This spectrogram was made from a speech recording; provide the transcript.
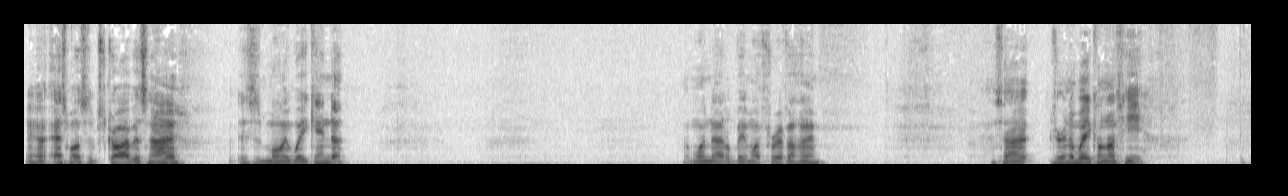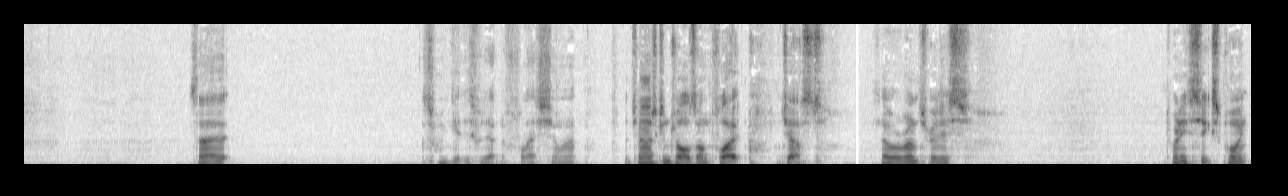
Now, as my subscribers know, this is my weekender. And one day it'll be my forever home. So, during the week I'm not here. So, let's try and get this without the flash showing up. The charge control's on float, just. So we'll run through this 26 point,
